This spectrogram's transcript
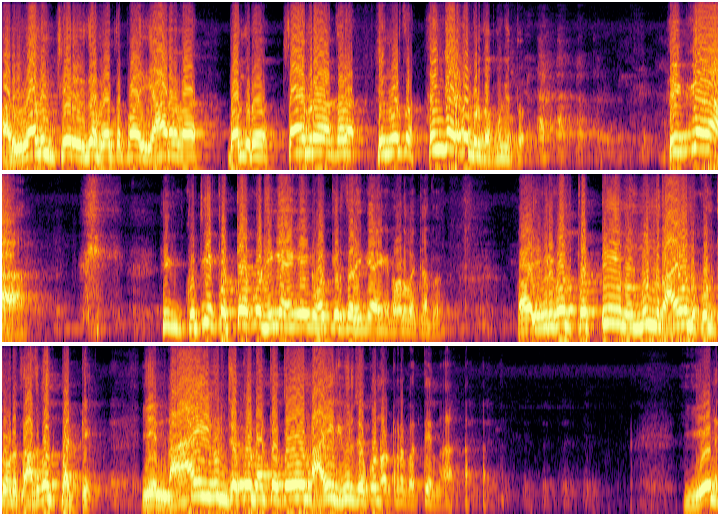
ಆ ರಿವಾಲ್ವಿಂಗ್ ಚೇರ್ ಇದೆ ಹೋತಪ್ಪ ಯಾರ ಬಂದರು, ಸಾಹೇಬ್ರ, ಅಂತಾರೆ, ಹಿಂಗೆ ನೋಡ್ತಾರೆ ಹಿಂಗೆ ಹಾಕೊಂಡ್ಬಿಡ್ತಾವೆ ಮುಗೀತು. ಹಿಂಗ. ಹಿಂಗ್ ಕುತ್ತಿಗೆ ಪಟ್ಟಿ ಹಾಕೊಂಡು ಹಿಂಗೆ, ಹೆಂಗೆ, ಹಿಂಗೆ ಹೋಗ್ತಿರ್ತಾರೆ ಹಿಂಗೆ ಹಿಂಗೆ ನೋಡ್ಬೇಕಾದ ಇವ್ರಿಗೊಂದು ಪಟ್ಟಿ ಮುಂದೆ ನಾಯಿ ಒಂದು ಕೊಂಡು ತೋಡುತ್ತೆ, ಅದಕ್ಕೊಂದು ಪಟ್ಟಿ. ಈ ನಾಯಿ ಇವ್ರು ಜಕ್ಕೊಂಡು ನಾಯಿ ಇವ್ರು ಜಕ್ಕೊಂಡು ಹೊಟ್ಟರೆ ಗೊತ್ತಿಲ್ಲ. ಏನು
